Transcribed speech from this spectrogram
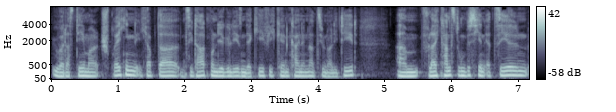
über das Thema sprechen. Ich habe da ein Zitat von dir gelesen, der Käfig kennt keine Nationalität. Ähm, vielleicht kannst du ein bisschen erzählen, äh,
